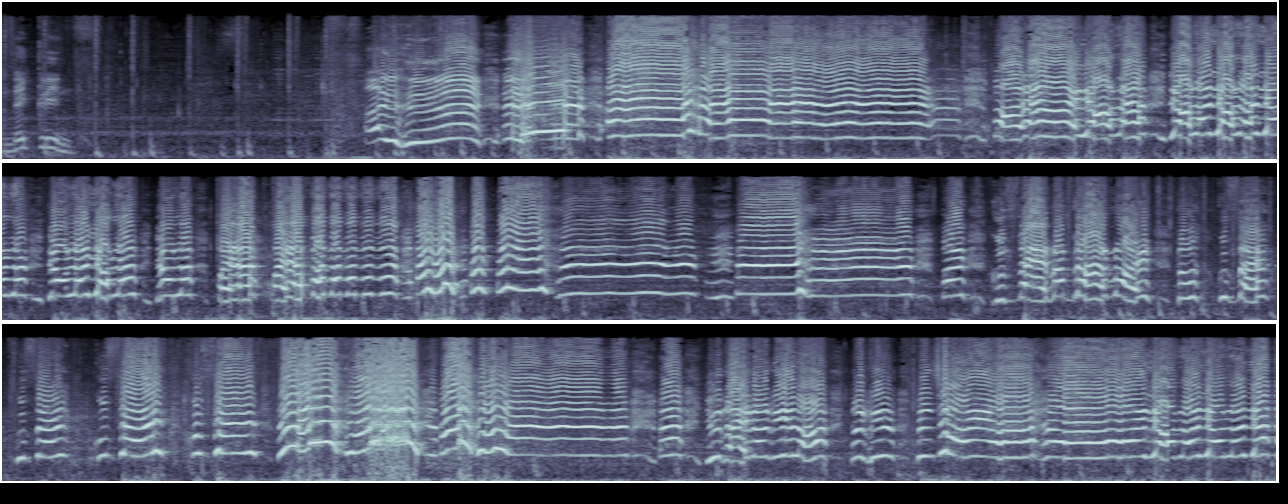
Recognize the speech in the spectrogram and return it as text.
มันได้กลิ่น เอ้ยหืออ้าพอแล้วยอมแล้วยอมแล้วยอมแล้วยอมแล้วยอมแล้วยอมแล้วยอมแล้วไปแล้วไปแล้วไปไปไปไปไปไปคุณแสงรับทางหน่อยคุณแสงคุณแสงคุณแสงคุณแสงอยู่ไหนตรงนี้เหรอตรงนี้ไม่ใช่อะยอมแล้วยอมแล้วยอม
